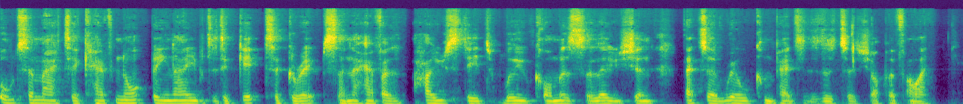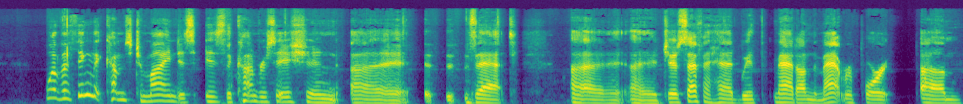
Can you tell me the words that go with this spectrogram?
Automattic have not been able to get to grips and have a hosted WooCommerce solution that's a real competitor to Shopify? Well, the thing that comes to mind is is the conversation uh, that uh, uh, Josepha had with Matt on the Matt report um,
